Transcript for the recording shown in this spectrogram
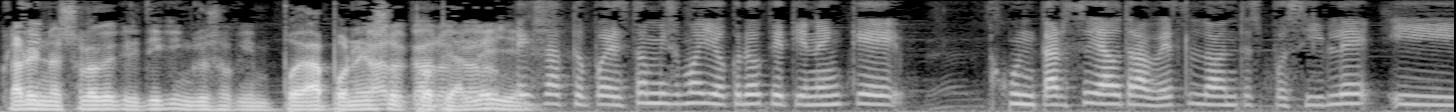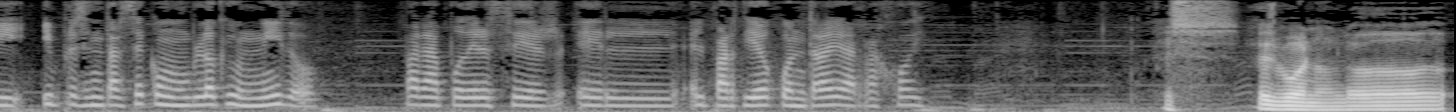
claro, y no solo que critique, incluso quien pueda poner Claro, sus claro, propias claro. leyes. Exacto, por esto mismo yo creo que tienen que juntarse ya otra vez lo antes posible y, y presentarse como un bloque unido para poder ser el, el partido contrario a Rajoy. Es, es bueno, lo,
